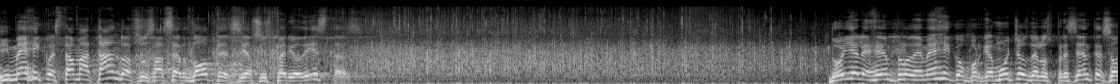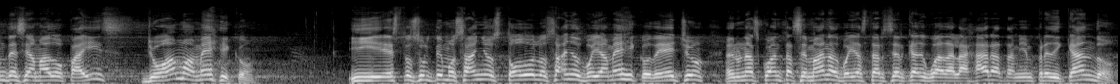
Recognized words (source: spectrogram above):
Y México está matando a sus sacerdotes y a sus periodistas. Doy el ejemplo de México porque muchos de los presentes son de ese amado país. Yo amo a México. Y estos últimos años, todos los años voy a México. De hecho, en unas cuantas semanas voy a estar cerca de Guadalajara también predicando.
